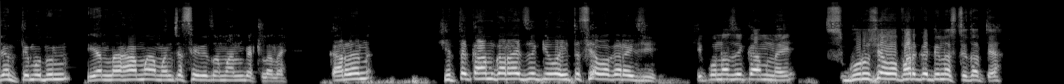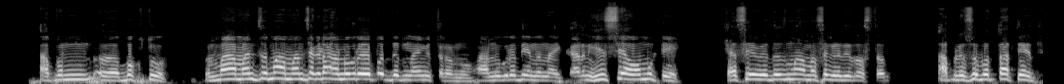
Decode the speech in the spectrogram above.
जनतेमधून यांना हा मामांच्या सेवेचा मान भेटला नाही. कारण हिथं काम करायचं किंवा हिथं सेवा करायची ही कोणाचं काम नाही. गुरुसेवा फार कठीण असते तात्या. आपण बघतो. पण मामांचं मामांच्याकडे अनुग्रह पद्धत नाही मित्रांनो. अनुग्रह देणं नाही. कारण ही सेवा मोठी आहे. ह्या सेवेतच मामा सगळं देत असतात. आपल्यासोबत तात्या आहेत.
